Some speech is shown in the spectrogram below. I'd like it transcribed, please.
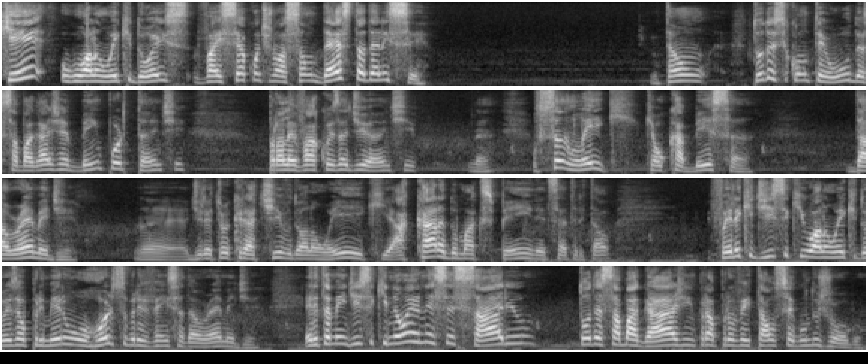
que o Alan Wake 2 vai ser a continuação desta DLC. Então, todo esse conteúdo, essa bagagem é bem importante para levar a coisa adiante. Né? O Sam Lake, que é o cabeça da Remedy, né, diretor criativo do Alan Wake, a cara do Max Payne, etc e tal, foi ele que disse que o Alan Wake 2 é o primeiro horror de sobrevivência da Remedy. Ele também disse que não é necessário toda essa bagagem para aproveitar o segundo jogo.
